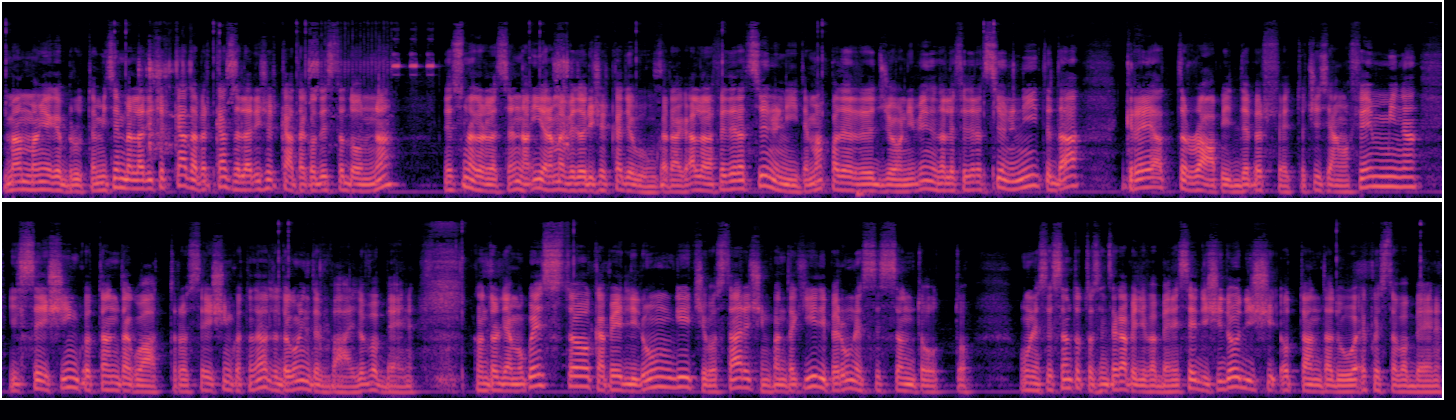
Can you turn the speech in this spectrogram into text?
Mamma mia che brutta. Mi sembra la ricercata, per caso è la ricercata codesta donna? Nessuna correlazione. No, io oramai vedo ricercati ovunque, raga. Allora, Federazioni Unite, mappa delle regioni. Viene dalle Federazioni Unite da Great Rapid. Perfetto, ci siamo. Femmina, il 6584. 6584, il documento è valido, va bene. Controlliamo questo. Capelli lunghi, ci può stare 50 kg per 1,68. 1,68 senza capelli va bene. 16, 12, 82. E questo va bene.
